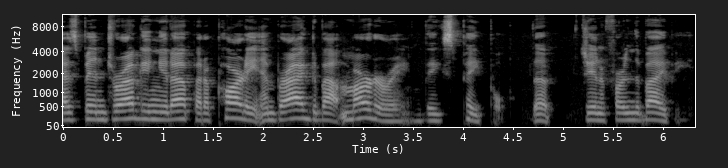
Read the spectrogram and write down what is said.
has been drugging it up at a party and bragged about murdering these people, the Jennifer and the baby.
